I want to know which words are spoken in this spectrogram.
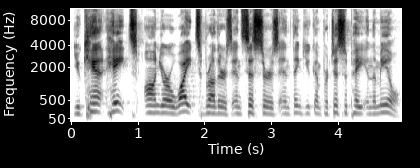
You can't hate on your white brothers and sisters and think you can participate in the meal.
